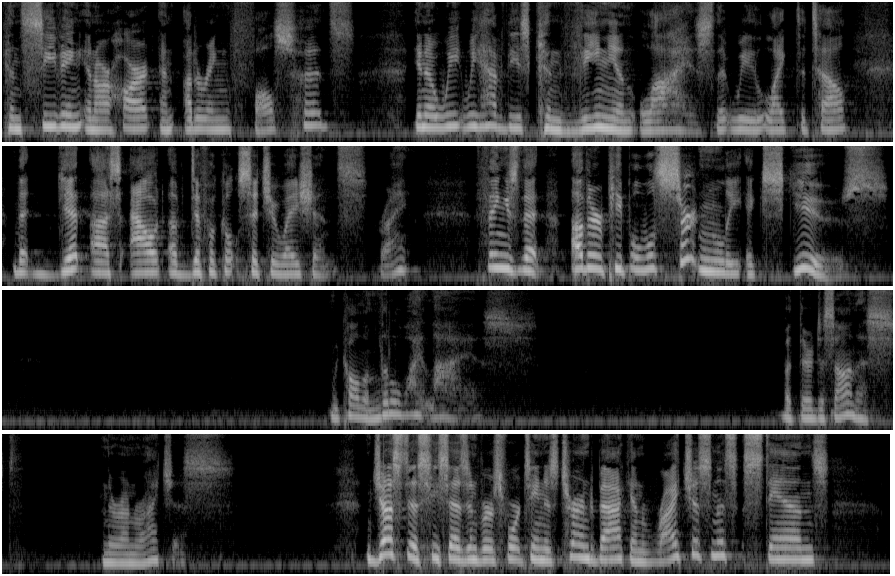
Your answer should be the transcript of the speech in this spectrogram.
Conceiving in our heart and uttering falsehoods? You know, we, we have these convenient lies that we like to tell that get us out of difficult situations, right? Things that other people will certainly excuse. We call them little white lies. But they're dishonest and they're unrighteous. Justice, he says in verse 14, is turned back, and righteousness stands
